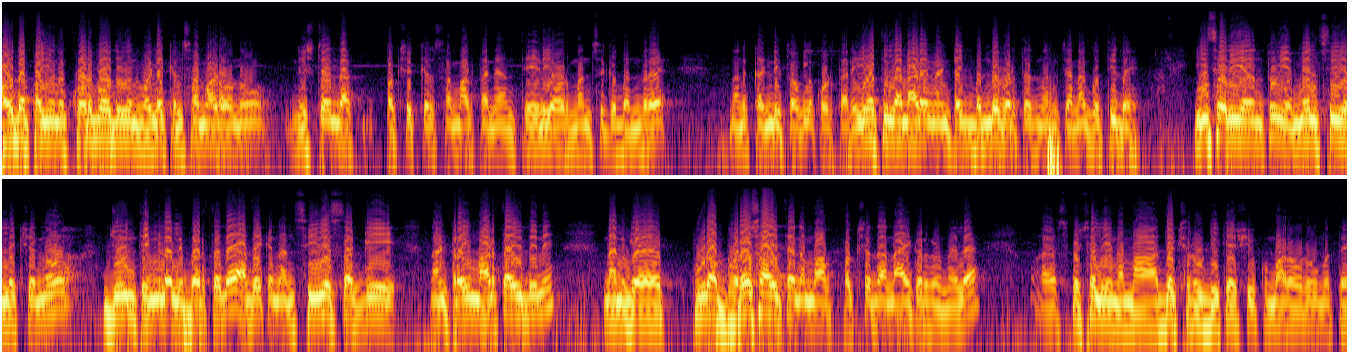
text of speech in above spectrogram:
ಹೌದಪ್ಪ, ಇವನು ಕೊಡ್ಬೋದು, ಇವನು ಒಳ್ಳೆ ಕೆಲಸ ಮಾಡೋನು, ನಿಷ್ಠೆಯಿಂದ ಪಕ್ಷಕ್ಕೆ ಕೆಲಸ ಮಾಡ್ತಾನೆ ಅಂತೇಳಿ ಅವ್ರ ಮನಸ್ಸಿಗೆ ಬಂದರೆ ನನಗೆ ಖಂಡಿತವಾಗ್ಲೂ ಕೊಡ್ತಾರೆ. ಇವತ್ತಿಲ್ಲ, ನಾಳೆ ನನ್ನ ಟೈಮ್ ಬಂದೇ ಬರ್ತದೆ ನನಗೆ ಚೆನ್ನಾಗಿ ಗೊತ್ತಿದೆ. ಈ ಸರಿ ಅಂತೂ M L C election June ತಿಂಗಳಲ್ಲಿ ಬರ್ತದೆ. ಅದಕ್ಕೆ ನಾನು ಸೀರಿಯಸ್ ಆಗಿ ನಾನು ಟ್ರೈ ಮಾಡ್ತಾ ಇದ್ದೀನಿ. ನನಗೆ ಪೂರಾ ಭರೋಸಾ ಐತೆ ನಮ್ಮ ಪಕ್ಷದ ನಾಯಕರುಗಳ ಮೇಲೆ. ಸ್ಪೆಷಲಿ ನಮ್ಮ ಅಧ್ಯಕ್ಷರು ಡಿ ಕೆ ಶಿವಕುಮಾರ್ ಅವರು ಮತ್ತು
